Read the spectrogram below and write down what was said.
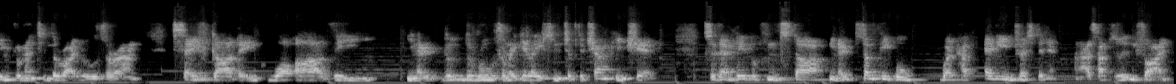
implementing the right rules around safeguarding, what are the you know the, the rules and regulations of the championship. So then people can start you know some people won't have any interest in it. And that's absolutely fine.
